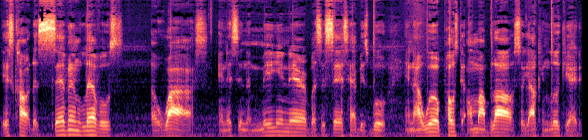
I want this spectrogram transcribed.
It's called the seven levels of whys and it's in the Millionaire but Success Habits book. And I will post it on my blog so y'all can look at it.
